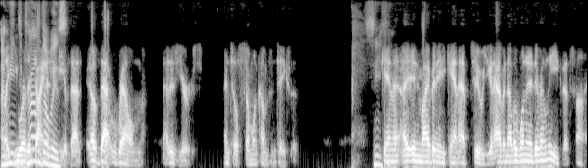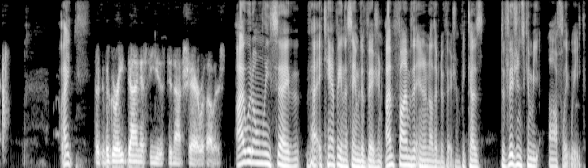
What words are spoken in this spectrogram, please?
I like mean, you the are the dynasty is of that of that realm. That is yours until someone comes and takes it. see, Can I, in my opinion, you can't have two. You can have another one in a different league. That's fine. I The the great dynasties do not share with others. I would only say that it can't be in the same division. I'm fine with it in another division because divisions can be awfully weak.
